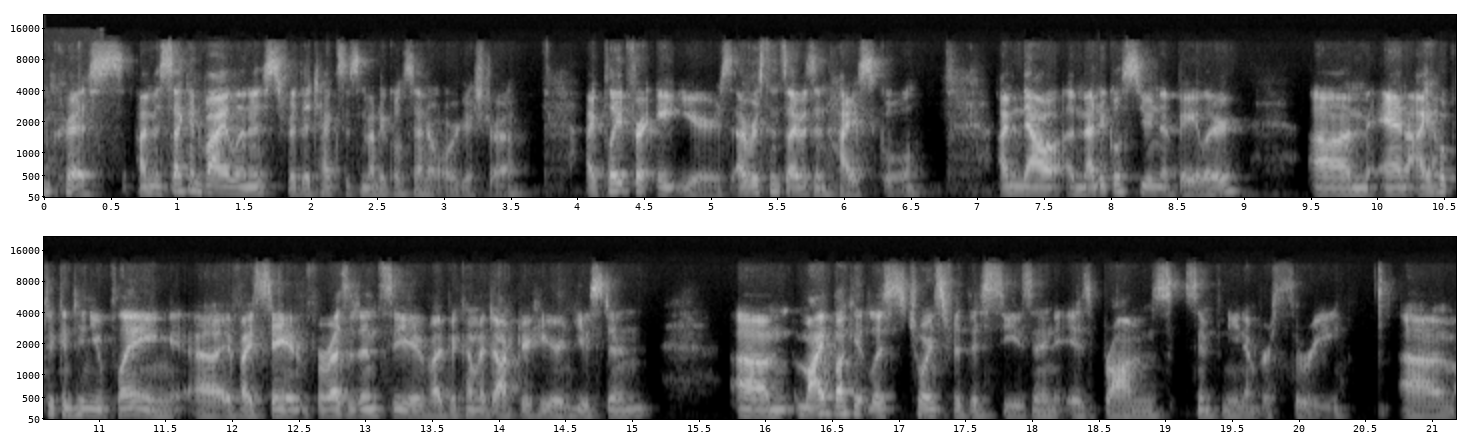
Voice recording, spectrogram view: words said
Chris. I'm a second violinist for the Texas Medical Center Orchestra. I played for eight years, ever since I was in high school. I'm now a medical student at Baylor, um, and I hope to continue playing uh, if I stay in for residency, if I become a doctor here in Houston. Um, my bucket list choice for this season is Brahms Symphony Number Three. Um,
